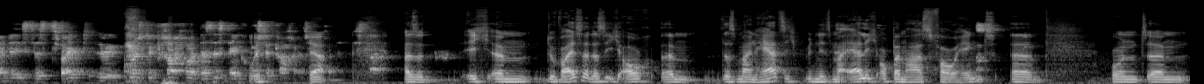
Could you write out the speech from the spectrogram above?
eine ist das zweitgrößte Kracher, das ist der größte Kracher. Also ja. Also ich, ähm, du weißt ja, dass ich auch, ähm, dass mein Herz, ich bin jetzt mal ehrlich, auch beim HSV hängt. Ähm, Und ähm,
